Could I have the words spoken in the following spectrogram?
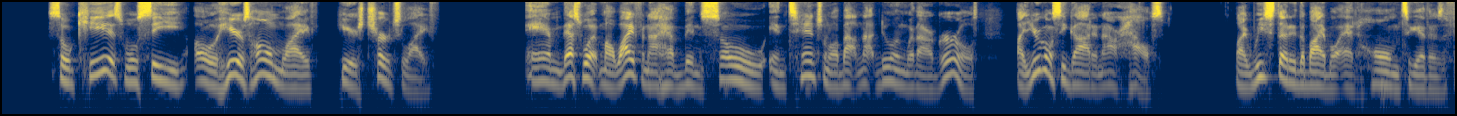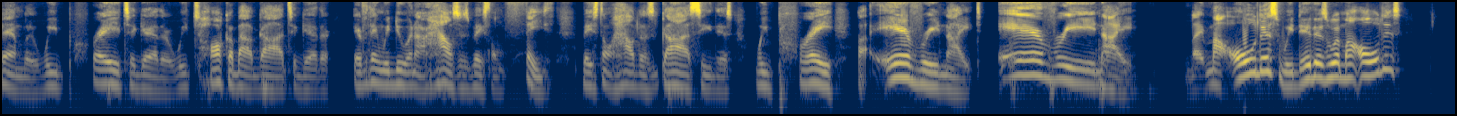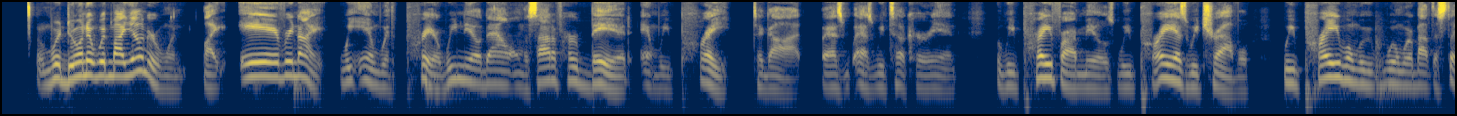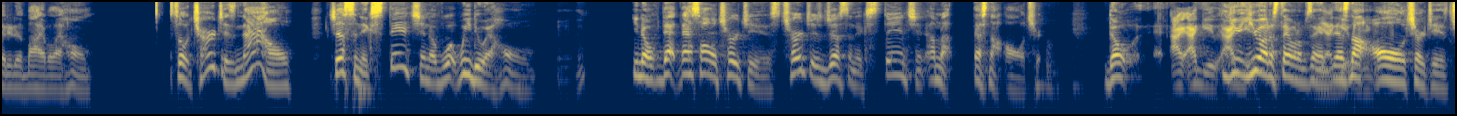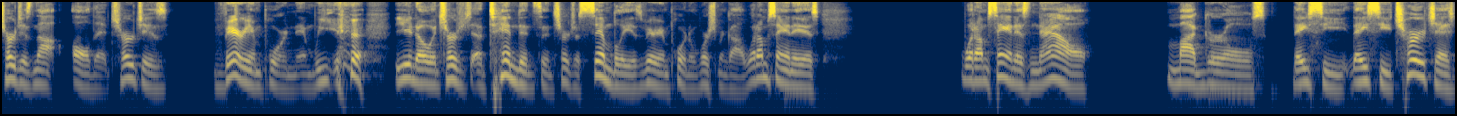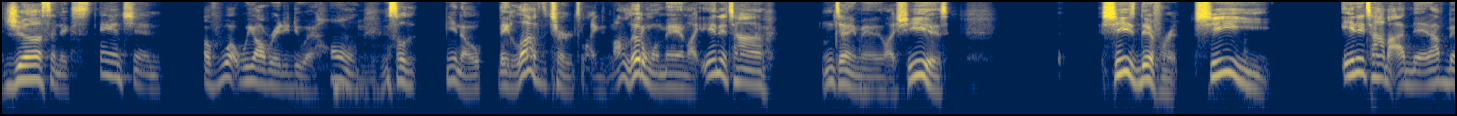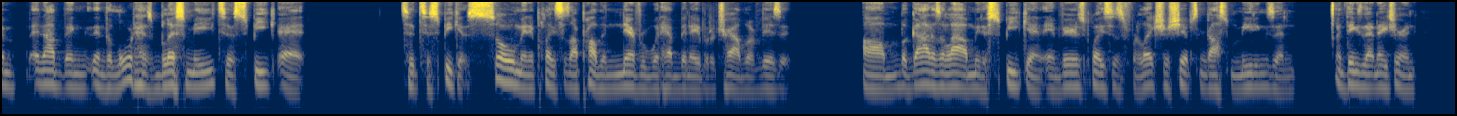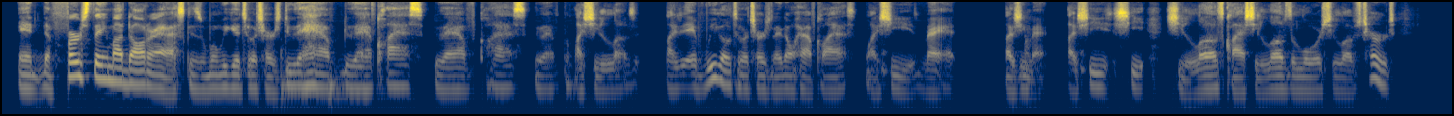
so kids will see, oh, here's home life, here's church life. And that's what my wife and I have been so intentional about not doing with our girls. Like you're going to see God in our house. Like we study the Bible at home together as a family. We pray together. We talk about God together. Everything we do in our house is based on faith, based on how does God see this. We pray uh, every night, every night. Like my oldest, we did this with my oldest, and we're doing it with my younger one. Like every night, we end with prayer. We kneel down on the side of her bed and we pray to God as as we tuck her in. We pray for our meals. We pray as we travel. We pray when we when we're about to study the Bible at home. So church is now just an extension of what we do at home. Mm-hmm. You know, that that's all church is. Church is just an extension. I'm not, that's not all church. Don't I, I get, I you, get you understand what I'm saying? Yeah, that's not all church is. Church is not all that. Church is very important. And we, you know, in church attendance and church assembly is very important in worshiping God. What I'm saying is, what I'm saying is now my girls, they see they see church as just an extension of what we already do at home. Mhm. And so, you know, they love the church. Like my little one, man, like anytime, I'm telling you, man, like she is, she's different. She, anytime I mean, I've been, and I've been, and the Lord has blessed me to speak at, to, to speak at so many places I probably never would have been able to travel or visit. Um, but God has allowed me to speak in, in various places for lectureships and gospel meetings and, and things of that nature. And and the first thing my daughter asks is when we get to a church, do they have do they have class? Do they have class? Do they have like she loves it. Like if we go to a church and they don't have class, like she is mad. Like she mad. Like she she she loves class. She loves the Lord. She loves church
